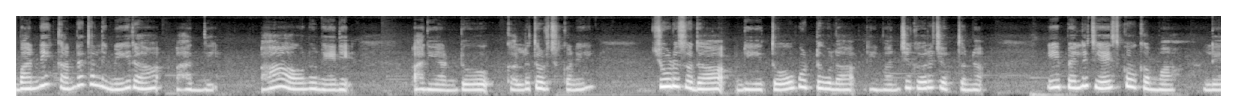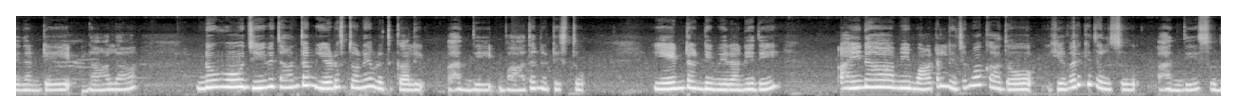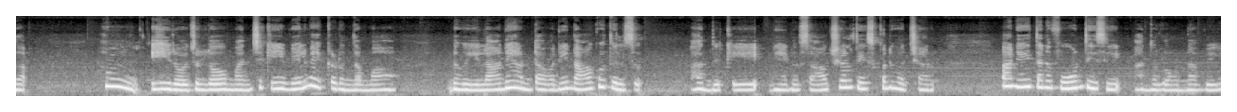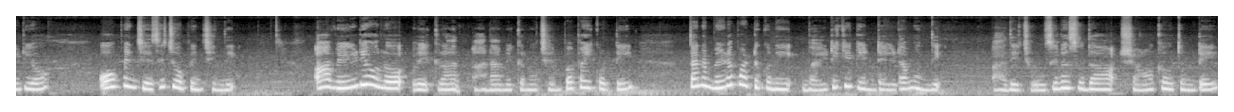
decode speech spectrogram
బన్నీ కన్న తల్లి మీరా? అంది. అవును నేనే. అని అంటూ కళ్ళు తుడుచుకొని చూడు సుధా నీ తోబుట్టువులా నీ మంచి కోరు చెప్తున్నా. ఈ పెళ్ళి చేసుకోకమ్మా. లేదంటే నాలా? నువ్వు జీవితాంతం ఏడుస్తూనే బ్రతకాలి అంది బాధ నటిస్తూ. ఏంటండి మీరు అనేది అయినా మీ మాటలు నిజమో కాదో ఎవరికి తెలుసు? అంది సుధా. ఈ రోజుల్లో మంచికి విలువ ఎక్కడుందమ్మా? నువ్వు ఇలానే అంటావని నాకు తెలుసు. అందుకే నేను సాక్ష్యాలు తీసుకొని వచ్చాను. అని తన ఫోన్ తీసి అందులో ఉన్న వీడియో ఓపెన్ చేసి చూపించింది. ఆ వీడియోలో విక్రాంత్ అనామికను చెంపపై కొట్టి తన మెడ పట్టుకుని బయటికి గెంటేయడం ఉంది. అది చూసిన సుధా షాక్ అవుతుంటే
